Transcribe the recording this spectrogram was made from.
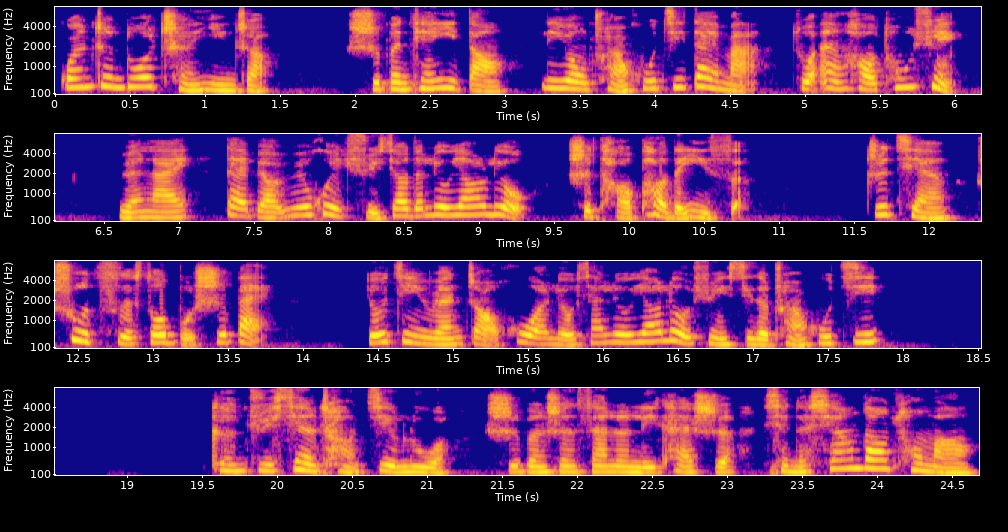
关正多沉吟着。石本天一党利用传呼机代码做暗号通讯，原来代表约会取消的六幺六是逃跑的意思。之前数次搜捕失败，有警员找获留下六幺六讯息的传呼机。根据现场记录，石本胜三人离开时显得相当匆忙。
